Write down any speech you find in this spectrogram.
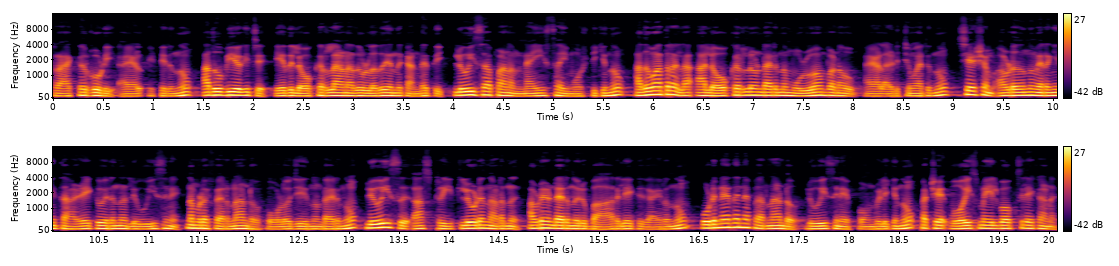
ട്രാക്കർ കൂടി അയാൾ ഇട്ടിരുന്നു. അത് ഉപയോഗിച്ച് ഏത് ലോക്കറിലാണ് അതുള്ളത് എന്ന് കണ്ടെത്തി. ലൂയിസ് ആ പണം നൈസായി മോഷ്ടിക്കുന്നു. അതുമാത്രമല്ല ആ ലോക്കറിലുണ്ടായിരുന്ന മുഴുവൻ പണവും അയാൾ അടിച്ചു മാറ്റുന്നു ശേഷം അവിടെ നിന്നും ഇറങ്ങി താഴേക്ക് വരുന്ന ലൂയിസിനെ നമ്മുടെ ഫെർണാണ്ടോ ഫോളോ ചെയ്യുന്നുണ്ടായിരുന്നു. ലൂയിസ് ആ സ്ട്രീറ്റിലൂടെ നടന്ന് അവിടെ ഉണ്ടായിരുന്ന ഒരു ബാറിലേക്ക് കയറുന്നു. ഉടനെ തന്നെ ഫെർണാണ്ടോ ലൂയിസിനെ ഫോൺ വിളിക്കുന്നു. പക്ഷേ വോയിസ് മെയിൽ ബോക്സിലേക്കാണ്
